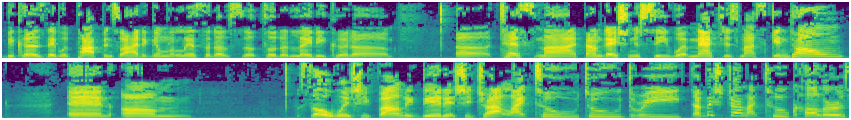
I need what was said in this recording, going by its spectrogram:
because they would pop so i had to get on a list so the, so, so the lady could uh uh test my foundation to see what matches my skin tone. And um so when she finally did it she tried like two two three i think she tried like two colors.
